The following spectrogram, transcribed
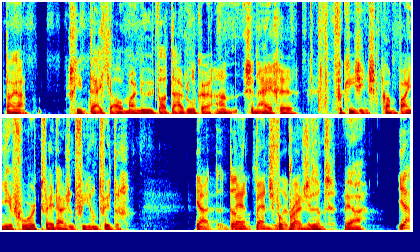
nou ja, misschien een tijdje al, maar nu wat duidelijker aan zijn eigen verkiezingscampagne voor 2024. Ja, dat, Pence for president. Ja. Ja,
